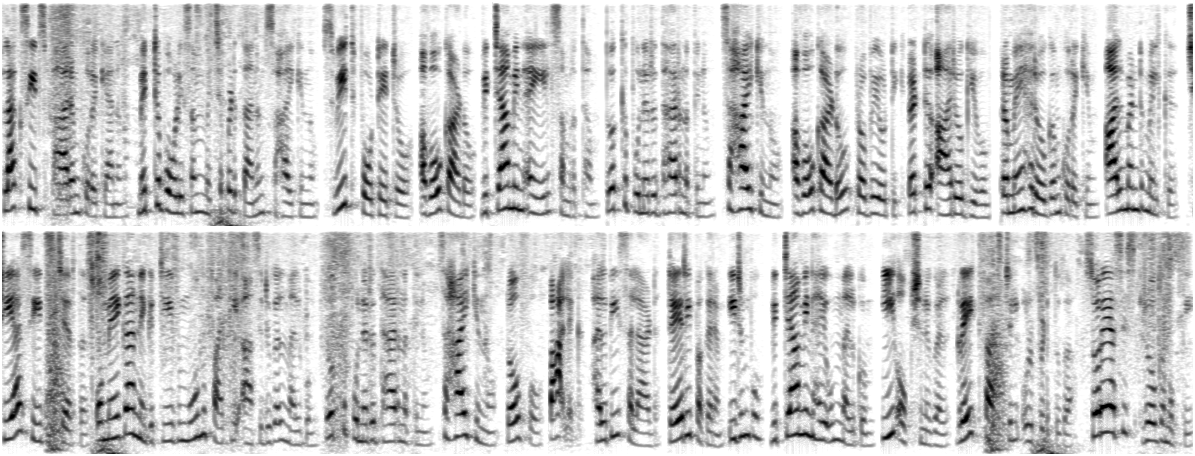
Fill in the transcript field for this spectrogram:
ഫ്ലാക്സീഡ്സ് ഭാരം കുറയ്ക്കാനും മെറ്റബോളിസം മെച്ചപ്പെടുത്താനും സഹായിക്കുന്നു. സ്വീറ്റ് പൊട്ടേറ്റോ അവോകാഡോ വിറ്റാമിൻ എയിൽ സമൃദ്ധം ത്വക്ക് പുനരുദ്ധാരണത്തിനും സഹായിക്കുന്നു. അവോകാഡോ പ്രൊബയോട്ടിക് ഗട്ട് ആരോഗ്യവും പ്രമേഹ രോഗം കുറയ്ക്കും. ആൽമണ്ട് മിൽക്ക് ചിയ സീഡ്സ് ചേർത്ത് ഒമേഗ നെഗറ്റീവ് മൂന്ന് ഫാറ്റി ആസിഡുകൾ നൽകും. ത്വക്ക് പുനരുദ്ധാരണത്തിനും സഹായിക്കുന്നു. ടോഫോ പാലക് ഹൽബി സലാഡ് ഡയറി പകരം ഇരുമ്പും വിറ്റാമിൻ ഹൈവും നൽകും. ഈ ഓപ്ഷനുകൾ ബ്രേക്ക്ഫാസ്റ്റിൽ ഉൾപ്പെടുത്തുക. സൊറയാസിസ് രോഗമുക്തി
